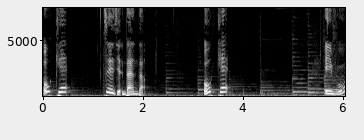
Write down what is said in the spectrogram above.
OK，最简单的。OK。Et vous,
